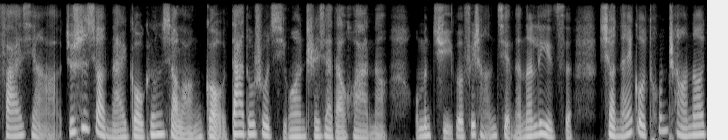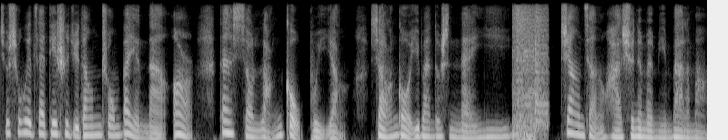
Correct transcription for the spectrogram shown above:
发现啊？就是小奶狗跟小狼狗，大多数情况之下的话呢，我们举一个非常简单的例子，小奶狗通常呢就是会在电视剧当中扮演男二，但小狼狗不一样，小狼狗一般都是男一。这样讲的话，兄弟们明白了吗？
